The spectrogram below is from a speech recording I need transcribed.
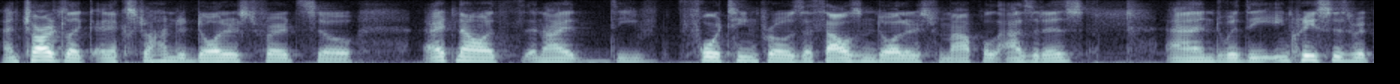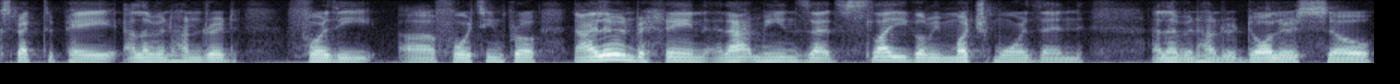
and charge like an extra hundred dollars for it. So right now, it's, and I the 14 Pro is a thousand dollars from Apple as it is, and with the increases, we expect to pay 1100 for the uh, 14 Pro. Now I live in Bahrain, and that means that it's slightly gonna be much more than $1,100. So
